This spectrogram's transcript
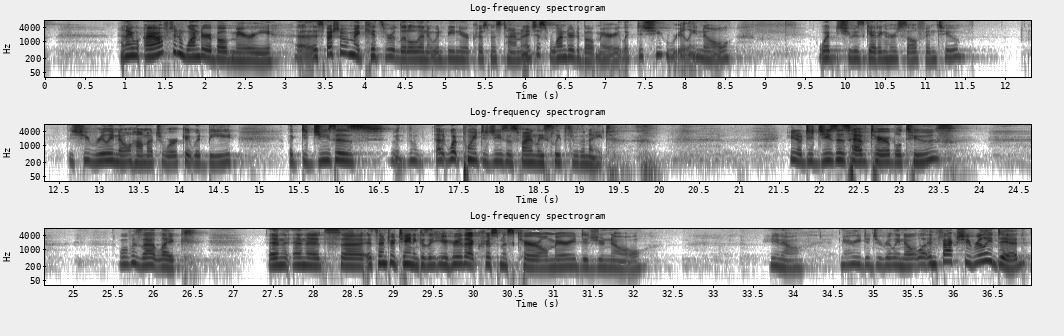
And I, I often wonder about Mary uh, especially when my kids were little and it would be near Christmas time. And I just wondered about Mary. Like, did she really know what she was getting herself into? Did she really know how much work it would be? Like, did Jesus, at what point did Jesus finally sleep through the night? you know, did Jesus have terrible twos? What was that like? And, and it's, uh, it's entertaining because you hear that Christmas carol, Mary, did you know? you know, Mary, did you really know? Well, in fact, she really did.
